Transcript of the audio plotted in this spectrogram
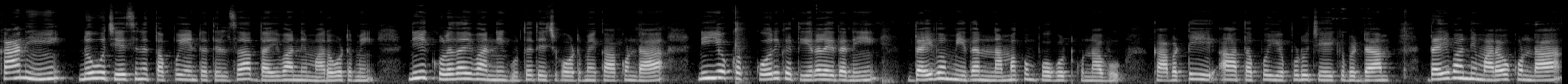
కానీ నువ్వు చేసిన తప్పు ఏంటో తెలుసా? దైవాన్ని మరవటమే. నీ కులదైవాన్ని గుర్తు తెచ్చుకోవటమే కాకుండా నీ యొక్క కోరిక తీరలేదని దైవం మీద నమ్మకం పోగొట్టుకున్నావు. కాబట్టి ఆ తప్పు ఎప్పుడూ చేయకబిడ్డా? దైవాన్ని మరవకుండా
